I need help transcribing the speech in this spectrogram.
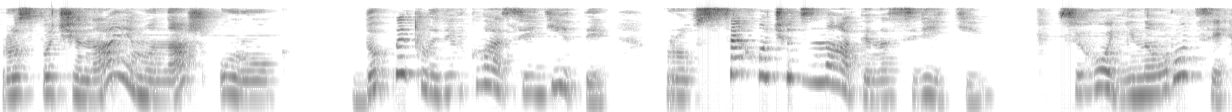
Розпочинаємо наш урок. Допитливі в класі діти про все хочуть знати на світі. Сьогодні на уроці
